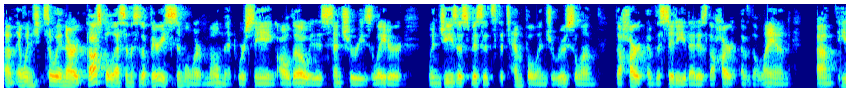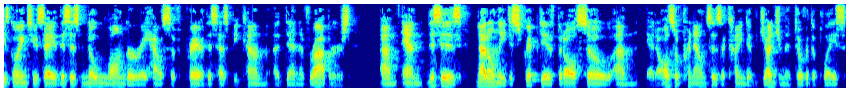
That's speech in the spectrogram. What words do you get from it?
Um, and when so in our gospel lesson, this is a very similar moment we're seeing, although it is centuries later, when Jesus visits the temple in Jerusalem, the heart of the city that is the heart of the land, um, he's going to say, This is no longer a house of prayer. This has become a den of robbers. Um, and this is not only descriptive, but also um, it also pronounces a kind of judgment over the place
